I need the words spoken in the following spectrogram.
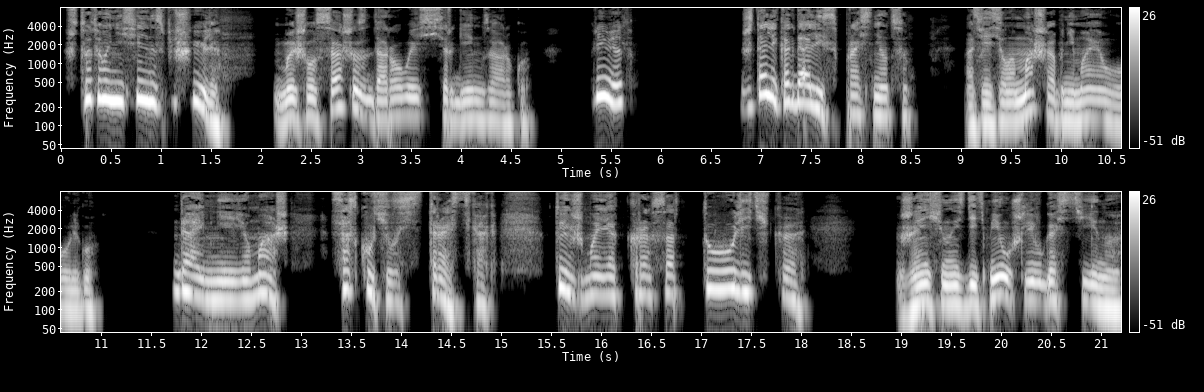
«Что-то вы не сильно спешили», — вышел Саша, здороваясь с Сергеем за руку. «Привет». «Ждали, когда Алиса проснется», — ответила Маша, обнимая Ольгу. «Дай мне ее, Маш. Соскучилась страсть как. Ты ж моя красотулечка!» Женщины с детьми ушли в гостиную,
